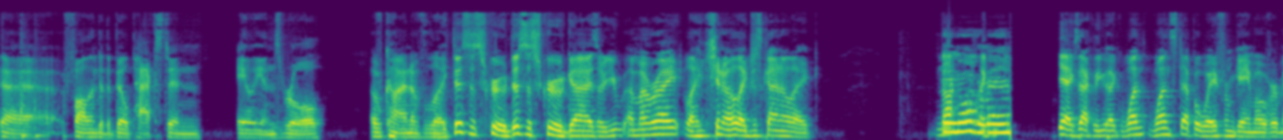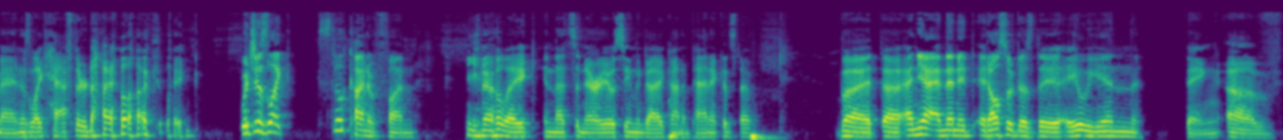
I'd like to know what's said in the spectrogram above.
uh, fall into the Bill Paxton aliens role of kind of like this is screwed, this is screwed, guys. Are you? Am I right? Like you know, like just kind of like not- Game over, like- man. yeah, exactly. Like one one step away from game over, man, is like half their dialogue, like which is like still kind of fun, you know, like in that scenario, seeing the guy kind of panic and stuff. But uh, and yeah, and then it it also does the alien thing of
